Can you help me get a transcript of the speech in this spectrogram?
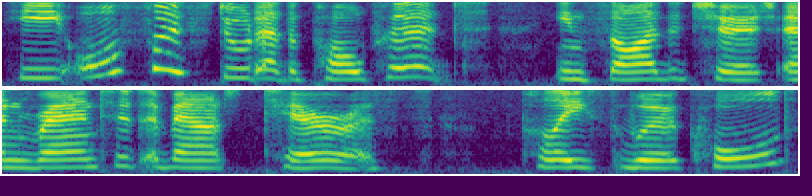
He also stood at the pulpit inside the church and ranted about terrorists. Police were called,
